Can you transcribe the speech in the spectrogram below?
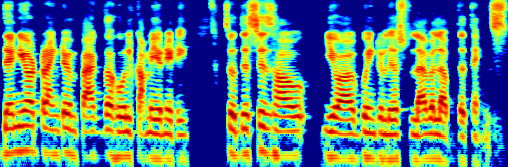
then you are trying to impact the whole community. So this is how you are going to just level up the things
